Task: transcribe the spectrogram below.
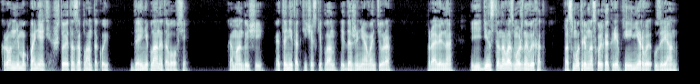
Крон не мог понять, что это за план такой, да и не план это вовсе. Командующий, это не тактический план и даже не авантюра. Правильно, единственно возможный выход. Посмотрим, насколько крепкие нервы у Зриан,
